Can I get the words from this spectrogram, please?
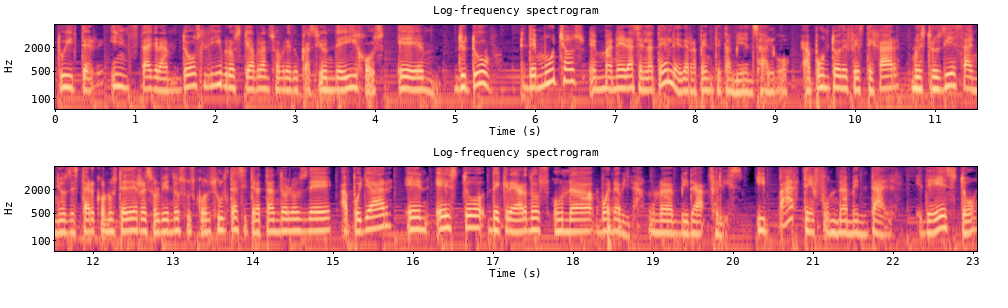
Twitter, Instagram, dos libros que hablan sobre educación de hijos, eh, YouTube, de muchas maneras en la tele. De repente también salgo a punto de festejar nuestros 10 años de estar con ustedes resolviendo sus consultas y tratándolos de apoyar en esto de crearnos una buena vida, una vida feliz. Y parte fundamental de esto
